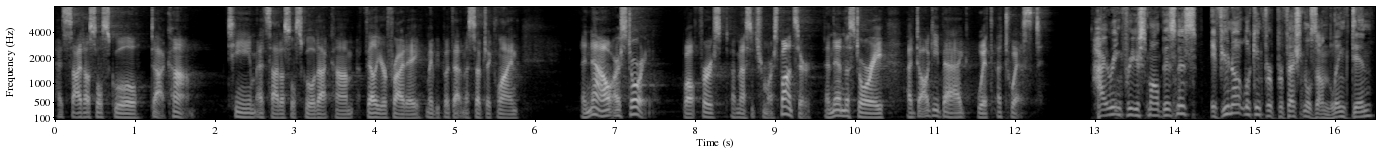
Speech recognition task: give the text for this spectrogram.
at sidehustleschool.com. Team at sidehustleschool.com. Failure Friday. Maybe put that in the subject line. And now our story. Well, first, a message from our sponsor, and then the story A Doggy Bag with a Twist. Hiring for your small business? If you're not looking for professionals on LinkedIn,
